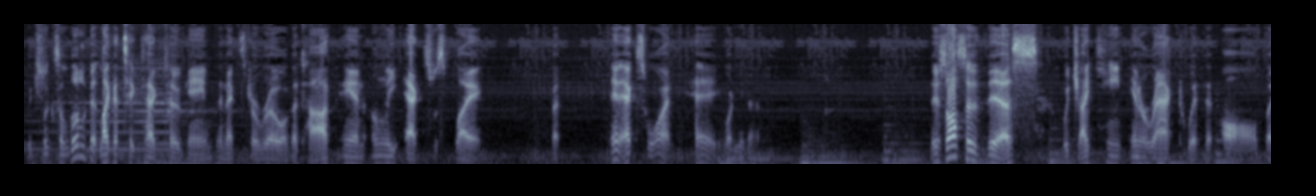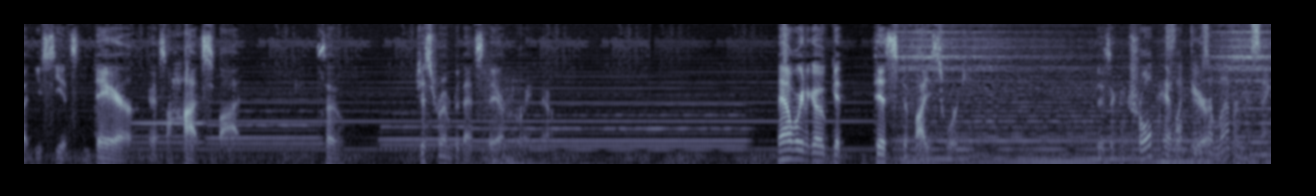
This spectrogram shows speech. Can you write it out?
which looks a little bit like a tic-tac-toe game with an extra row on the top, and only X was playing. But in X1, hey, what do you know? There's also this, which I can't interact with at all, but you see it's there, and it's a hot spot. So just remember that's there for right now. Now we're going to go get this device working. There's a control Looks panel like there's here. a lever missing.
